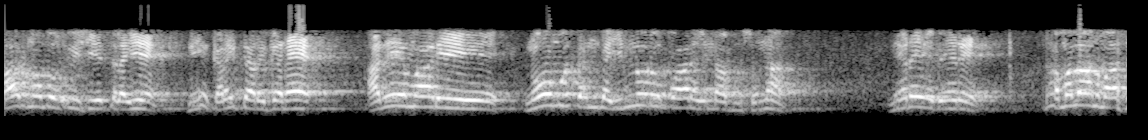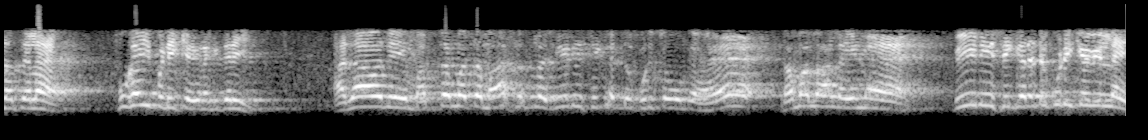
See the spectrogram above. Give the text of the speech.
ஆறு நோம்பு விஷயத்திலேயே நீங்க கரெக்டா இருக்கனே. அதே மாதிரி நோம்பு தந்த இன்னொரு பாடம் என்ன அப்படின்னு சொன்னா நிறைய பேரு ரமலான் மாசத்துல புகைப்பிடிக்க எனக்கு தெரியும். அதாவது மத்த மத்த மாசத்துல பீடி சிகரெட் குடிச்சவங்க ரமலான்ல என்ன? பீடி சிகரெட் குடிக்கவில்லை.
